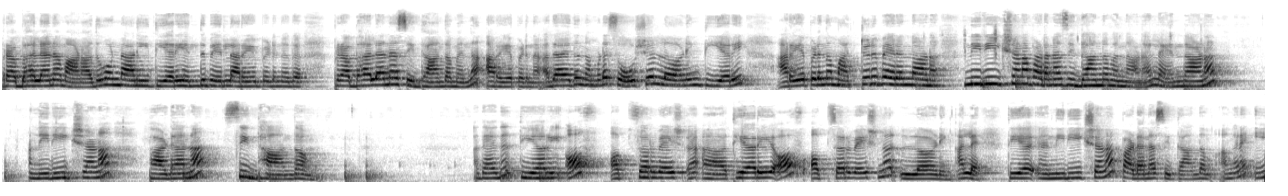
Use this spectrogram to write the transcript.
പ്രബലനമാണ്. അതുകൊണ്ടാണ് ഈ തിയറി എന്ത് പേരിൽ അറിയപ്പെടുന്നത്? പ്രബലന സിദ്ധാന്തം എന്ന് അറിയപ്പെടുന്നത്. അതായത് നമ്മുടെ സോഷ്യൽ ലേണിംഗ് തിയറി അറിയപ്പെടുന്ന മറ്റൊരു പേരെന്താണ്? നിരീക്ഷണ പഠന സിദ്ധാന്തം എന്നാണ് അല്ലേ? എന്താണ്? നിരീക്ഷണ പഠന സിദ്ധാന്തം. അതായത് theory of observation theory of observational learning അല്ലെ? നിരീക്ഷണ പഠന സിദ്ധാന്തം. അങ്ങനെ ഈ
